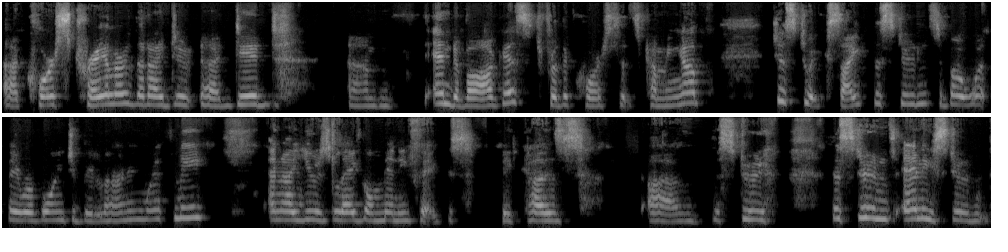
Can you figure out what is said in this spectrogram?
a course trailer that I do, uh, did um, end of August for the course that's coming up, just to excite the students about what they were going to be learning with me. And I used Lego minifigs because um, the, student, the students, any student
